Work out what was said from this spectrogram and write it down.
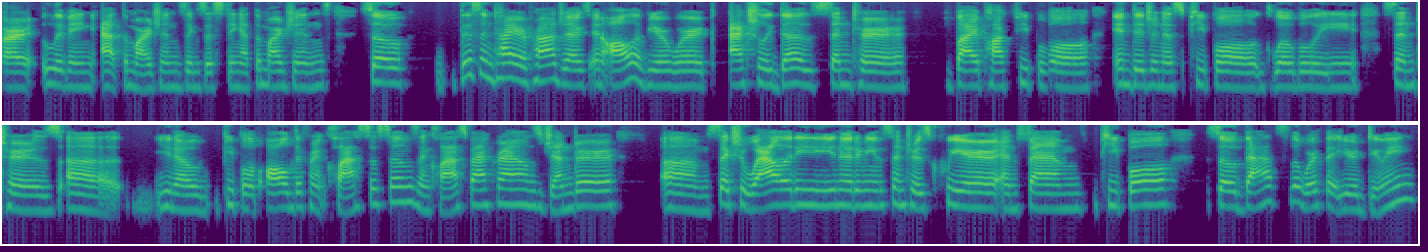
are living at the margins, existing at the margins. So this entire project and all of your work actually does center BIPOC people, indigenous people globally, centers, uh, you know, people of all different class systems and class backgrounds, gender, um, sexuality, you know what I mean? Centers queer and femme people. So that's the work that you're doing.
